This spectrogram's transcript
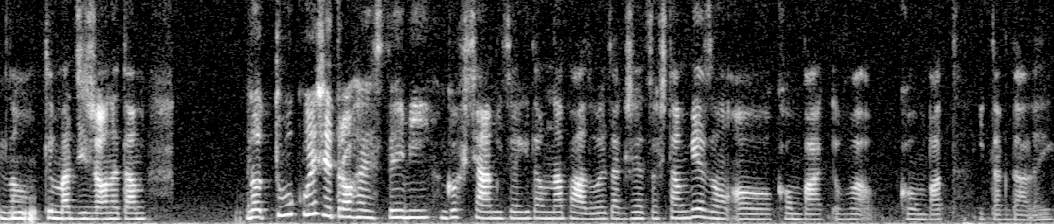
No, Mm. tym bardziej, że one tam no tłukły się trochę z tymi gościami, co ich tam napadły, także coś tam wiedzą o kombat, kombat i tak dalej.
